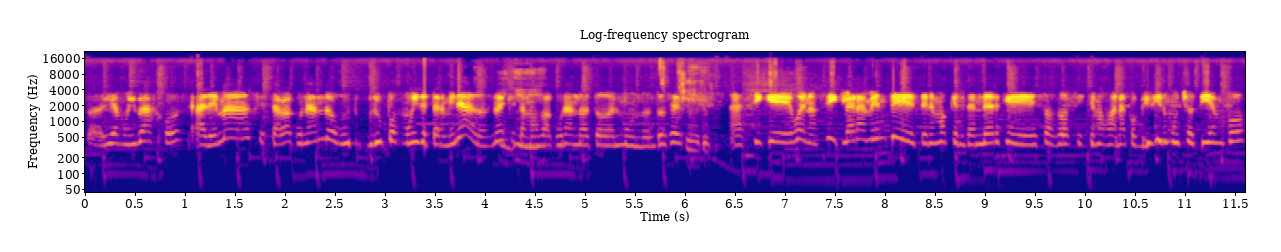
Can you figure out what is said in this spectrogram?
todavía muy bajos. Además, se está vacunando grupos muy determinados, no es que estamos vacunando a todo el mundo. Entonces, así que bueno, sí, claramente tenemos que entender que esos dos sistemas van a convivir mucho tiempo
